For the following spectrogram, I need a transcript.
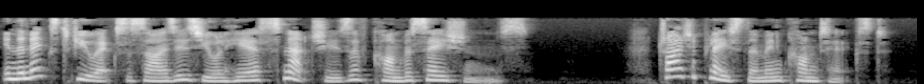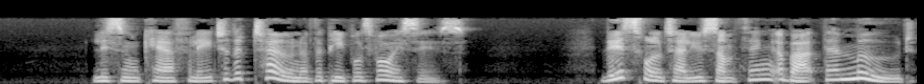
In the next few exercises, you'll hear snatches of conversations. Try to place them in context. Listen carefully to the tone of the people's voices. This will tell you something about their mood,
